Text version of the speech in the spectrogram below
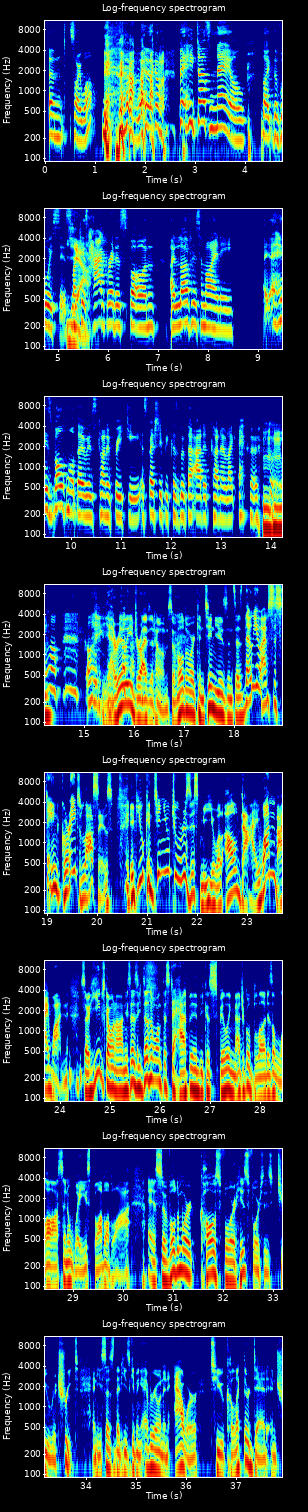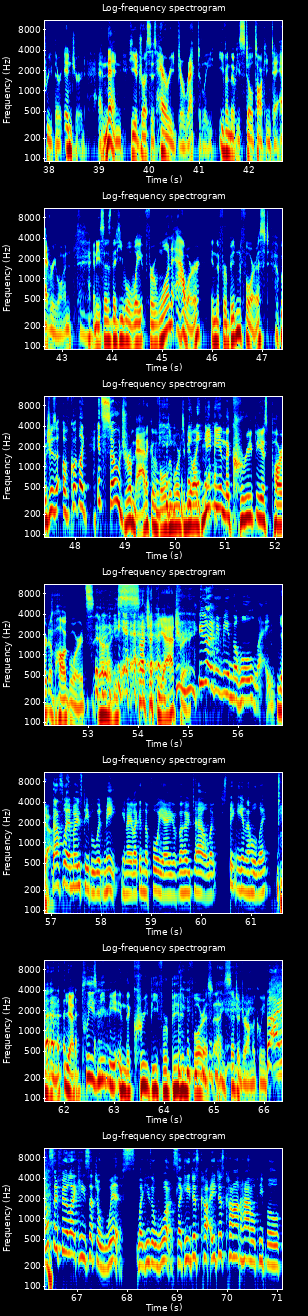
um, sorry, what? Where did that come from? But he does nail like the voices. Like Yeah. his Hagrid is spot on. I love his Hermione. His Voldemort though is kind of freaky, especially because with that added kind of like echo. Mm-hmm. oh, God. Yeah, really drives it home. So Voldemort continues and says, Though you have sustained great losses, if you continue to resist me, you will all die one by one. So he keeps going on. He says he doesn't want this to happen because spilling magical blood is a loss and a waste, blah, blah, blah. And so Voldemort calls for his forces to retreat. And he says that he's giving everyone an hour to collect their dead and treat their injured. And then he addresses Harry directly, even though he's still talking to everyone. And he says that he will wait for one hour in the Forbidden Forest, which is, of course, like, it's so dramatic of Voldemort to be like, meet me in the creepiest part of Hogwarts. Ugh, he's Yeah. such a theatric. You like meet me in the hallway. Yeah. That's where most people would meet, you know, like in the foyer of a hotel. Like, just meet me in the hallway. Mhm. Yeah, please meet me in the creepy Forbidden Forest. He's such a drama queen. But I also feel like he's such a wuss. Like he's a wuss. Like he just can't, he just can't handle people.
